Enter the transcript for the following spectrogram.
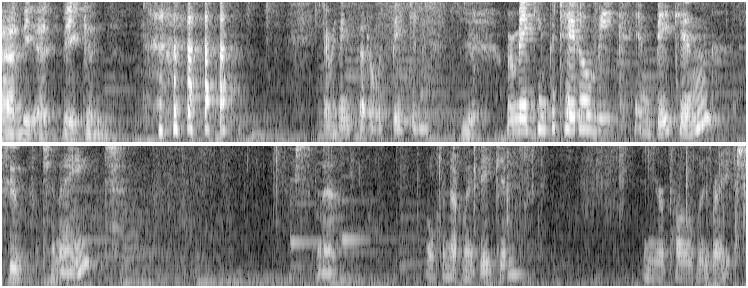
had me at bacon. Everything's better with bacon. Yep. We're making potato leek and bacon soup tonight. I'm just gonna open up my bacon. And you're probably right.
